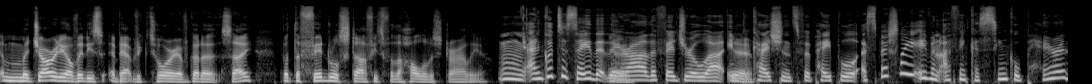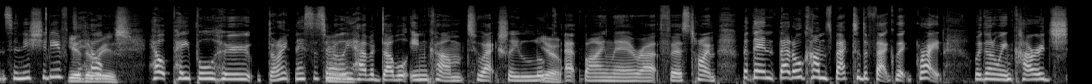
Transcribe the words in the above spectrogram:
A majority of it is about Victoria, I've got to say, but the federal stuff is for the whole of Australia. Mm, and good to see that there Yeah. are the federal uh, Yeah. implications for people, especially even I think a single parents initiative Yeah, to there help is. help people who don't necessarily have a double income to actually look Yeah. at buying their uh, first home. But then that all comes back to the fact that great, we're going to encourage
